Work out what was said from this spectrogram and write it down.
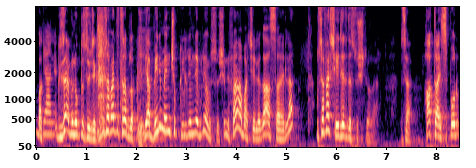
Bak Yani- güzel bir nokta söyleyeceksin. Bu sefer de Trabzon. Ya benim en çok güldüğüm ne biliyor musun? Şimdi Fenerbahçe ile Galatasaraylılar bu sefer şeyleri de suçluyorlar. Mesela Hatay Spor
